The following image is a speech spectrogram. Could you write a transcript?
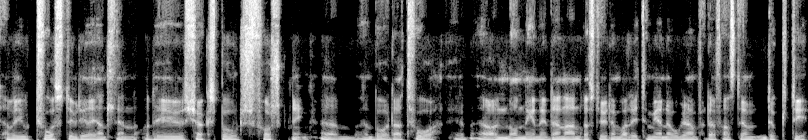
jag har gjort två studier egentligen, och det är ju köksbordsforskning, eh, båda två. Ja, någon mening den andra studien var lite mer noggrann, för där fanns det en duktig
